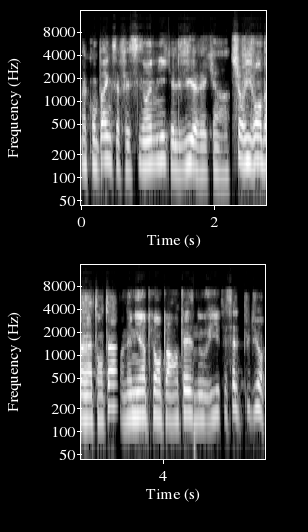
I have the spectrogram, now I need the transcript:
Ma compagne, ça fait six ans et demi qu'elle vit avec un survivant d'un attentat. On a mis un peu en parenthèse nos vies. C'est ça le plus dur.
